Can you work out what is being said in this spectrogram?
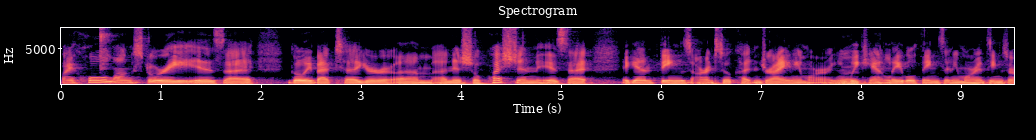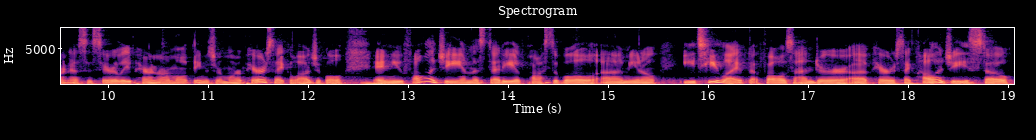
my whole long story is uh, going back to your um, initial question is that again things aren't so cut and dry anymore right. we can't label things anymore and things aren't necessarily paranormal things are more parapsychological mm-hmm. and ufology and the study of possible um, you know et life that falls under uh, parapsychology so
